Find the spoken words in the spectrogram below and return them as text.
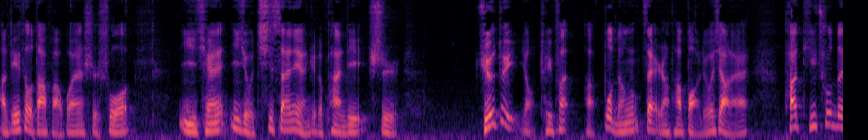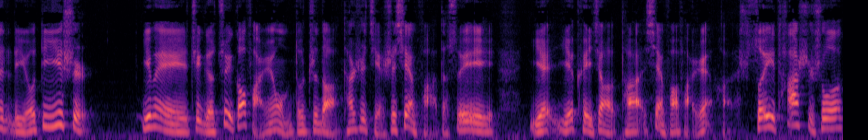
阿迪托大法官是说，以前一九七三年这个判例是绝对要推翻啊，不能再让它保留下来。他提出的理由，第一是因为这个最高法院我们都知道它是解释宪法的，所以也也可以叫它宪法法院啊。所以他是说，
